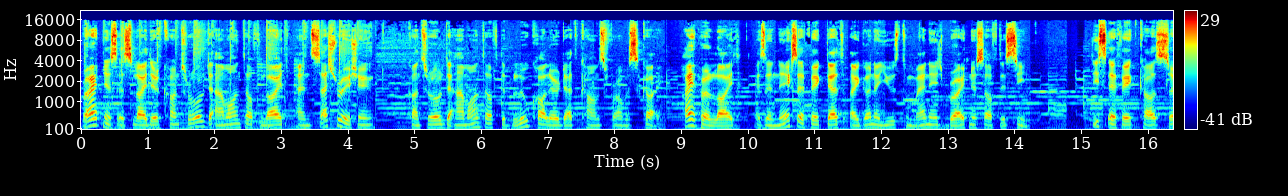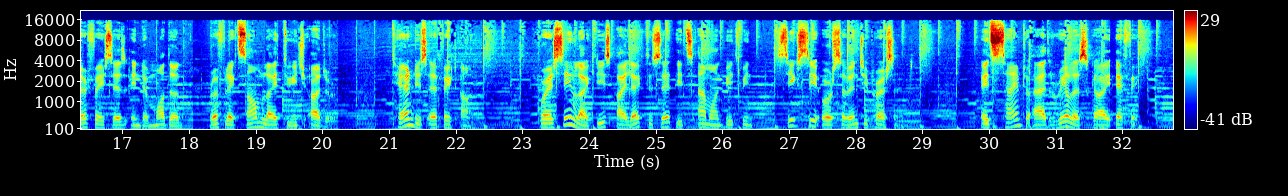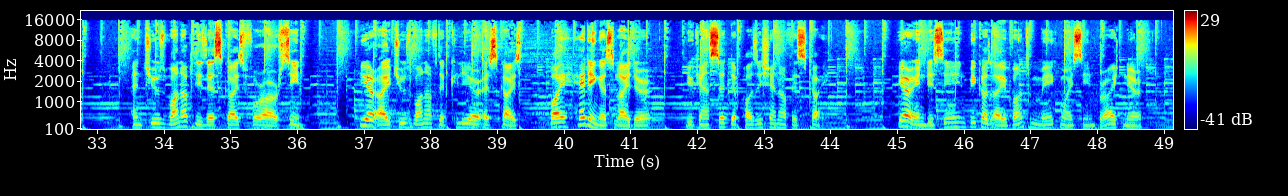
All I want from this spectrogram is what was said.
Brightness slider control the amount of light and saturation control the amount of the blue color that comes from sky. Hyperlight is the next effect that I gonna use to manage brightness of the scene. This effect causes surfaces in the model reflect some light to each other. Turn this effect on. For a scene like this, I like to set its amount between 60 or 70 percent. It's time to add real sky effect and choose one of these skies for our scene. Here I choose one of the clear skies. By heading a slider, you can set the position of a sky. Here in this scene, because I want to make my scene brightener,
